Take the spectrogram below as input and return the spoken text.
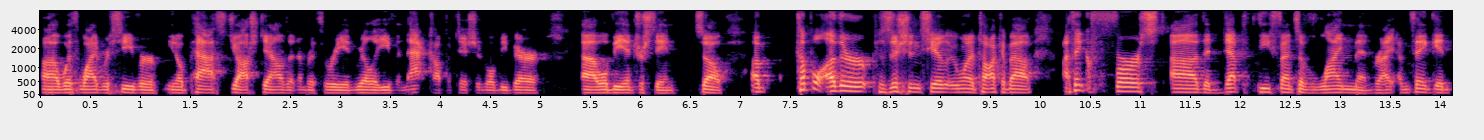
uh, with wide receiver, you know, past Josh Downs at number three, and really even that competition will be very uh, will be interesting. So um, couple other positions here that we want to talk about. I think first, uh, the depth defensive linemen, right? I'm thinking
